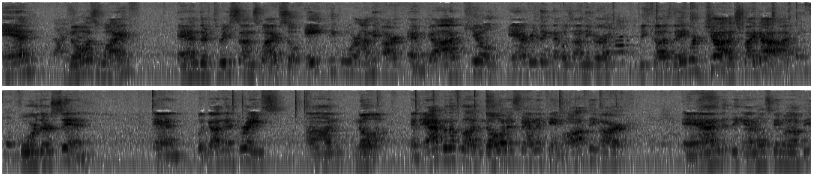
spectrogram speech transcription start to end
and Noah's wife and their three sons' wives. So eight people were on the ark, and God killed everything that was on the earth because they were judged by God for their sin. And but God had grace on Noah. And after the flood, Noah and his family came off the ark, and the animals came off the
